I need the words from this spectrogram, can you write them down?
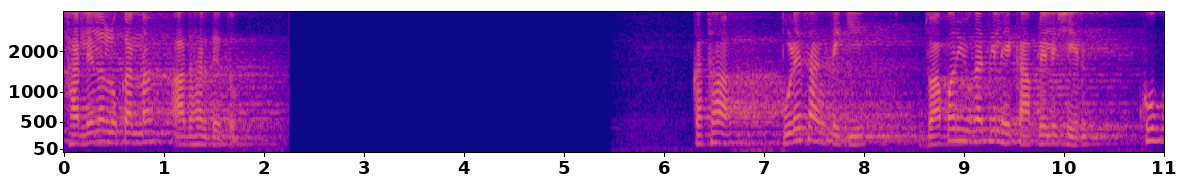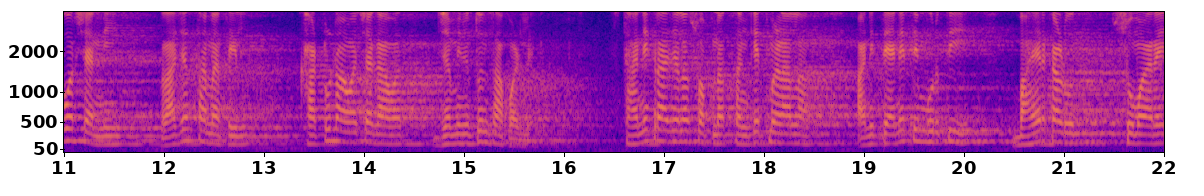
हारलेल्या लोकांना आधार देतो. कथा पुढे सांगते की द्वापर युगातील हे कापलेले शिर खूप वर्षांनी राजस्थानातील खाटू नावाच्या गावात जमिनीतून सापडले. स्थानिक राजाला स्वप्नात संकेत मिळाला आणि त्याने ती मूर्ती बाहेर काढून सुमारे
